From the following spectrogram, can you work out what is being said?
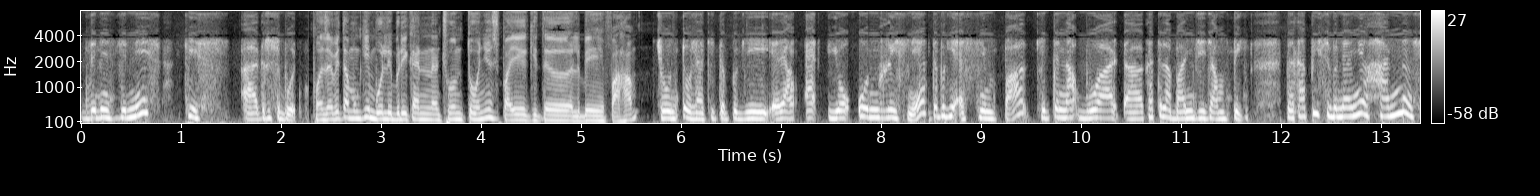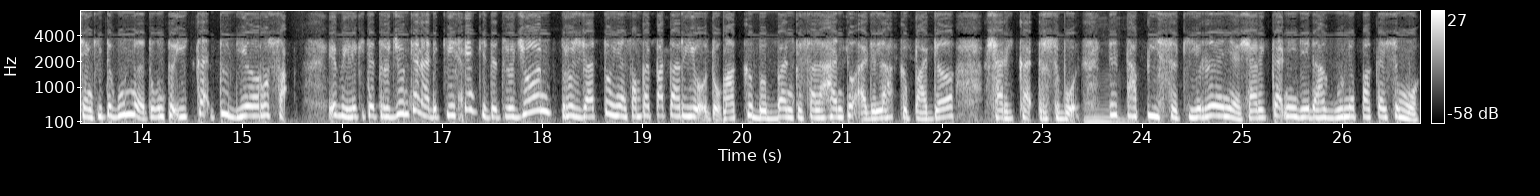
jenis-jenis kes uh, tersebut. Puan Zabita mungkin boleh berikan contohnya supaya kita lebih faham Contohlah kita pergi yang at your own risk ni. eh. Kita pergi Extreme Park, kita nak buat uh, katalah bungee jumping. Tetapi sebenarnya harness yang kita guna tu untuk ikat tu dia rosak. Ya bila kita terjun kan ada kes kan kita terjun terus jatuh yang sampai patah riuk tu. Maka beban kesalahan tu adalah kepada syarikat tersebut. Hmm. Tetapi sekiranya syarikat ni dia dah guna pakai semua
